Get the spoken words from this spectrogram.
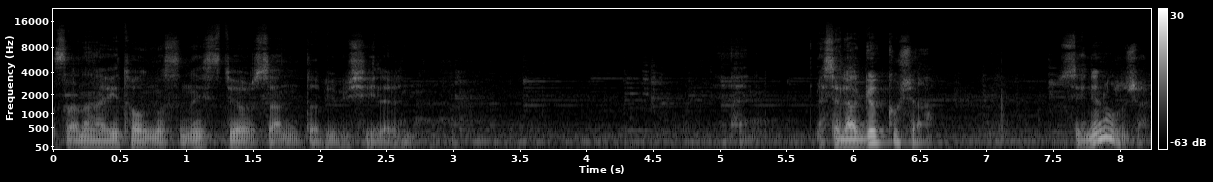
sana ait olmasını istiyorsan tabii bir şeylerin. Yani mesela gökkuşağı senin olacak.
